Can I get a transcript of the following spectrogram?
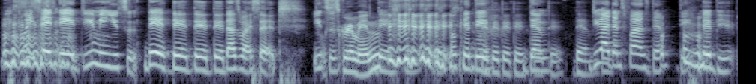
when you say they, do you mean you two? They, they, they, they. That's what I said. You two. screaming. They, they, Okay, they. they, they, they, them. they, them. Do you identify as them? They. Maybe.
